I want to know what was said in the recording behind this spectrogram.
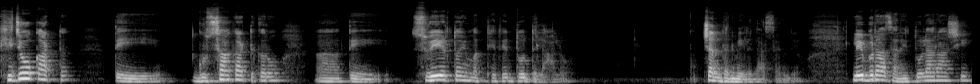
ਖਿਜੋ ਘੱਟ ਤੇ ਗੁੱਸਾ ਘੱਟ ਕਰੋ ਅ, ਤੇ ਸਵੇਰ ਤੋਂ ਹੀ ਮੱਥੇ ਤੇ ਦੁੱਧ ਲਾ ਲਓ। ਚੰਦਨ ਵੀ ਲਗਾ ਸਕਦੇ ਹੋ। ਲਿਬਰਾ ਜਾਨੀ ਤੁਲਾ ਰਾਸ਼ੀ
